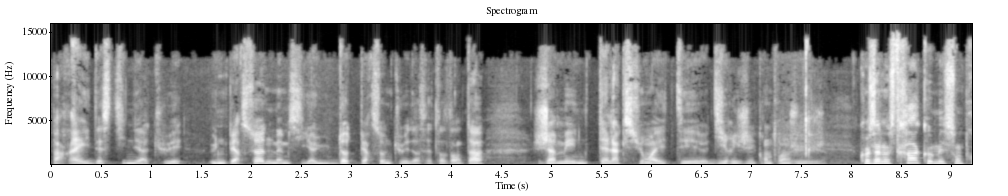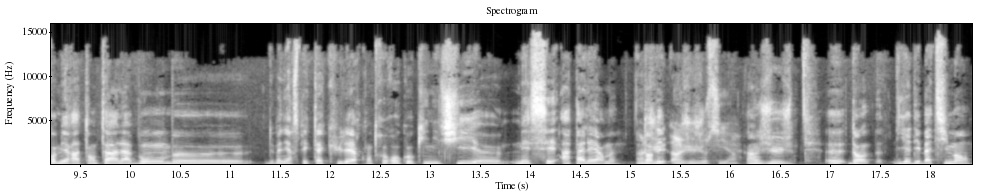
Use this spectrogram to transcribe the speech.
pareille destinée à tuer une personne, même s'il y a eu d'autres personnes tuées dans cet attentat, Jamais une telle action a été euh, dirigée contre un juge. Cosa Nostra commet son premier attentat à la bombe euh, de manière spectaculaire contre Rocco Chinichi, euh, mais c'est à Palerme. Un, juge aussi. Hein. Un juge. dans... Il y a des bâtiments,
